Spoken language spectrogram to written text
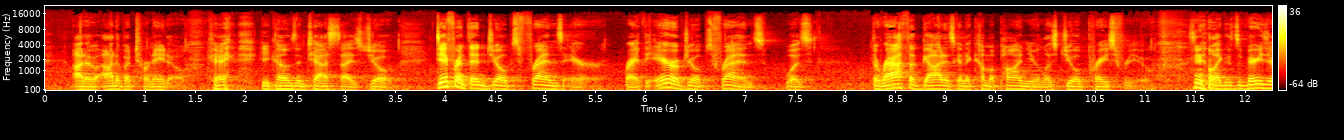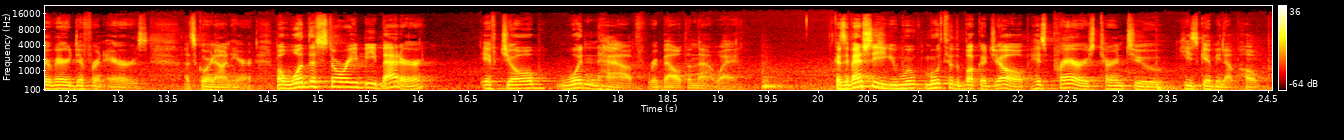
out of, out of a tornado, okay, he comes and chastised Job. Different than Job's friend's error, right? The error of Job's friends was the wrath of God is going to come upon you unless Job prays for you. you know, like it's very, these are very different errors that's going on here. But would the story be better if Job wouldn't have rebelled in that way? Because eventually you move, move through the book of Job, his prayers turn to he's giving up hope.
